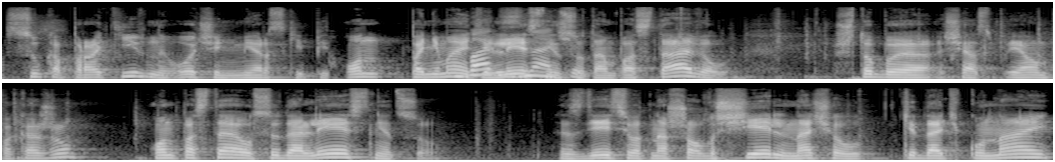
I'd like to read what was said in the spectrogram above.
сука, противный, очень мерзкий. Он, понимаете, Бать, лестницу значит. там поставил, чтобы... Сейчас, я вам покажу. Он поставил сюда лестницу, Здесь вот нашел щель, начал кидать кунай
